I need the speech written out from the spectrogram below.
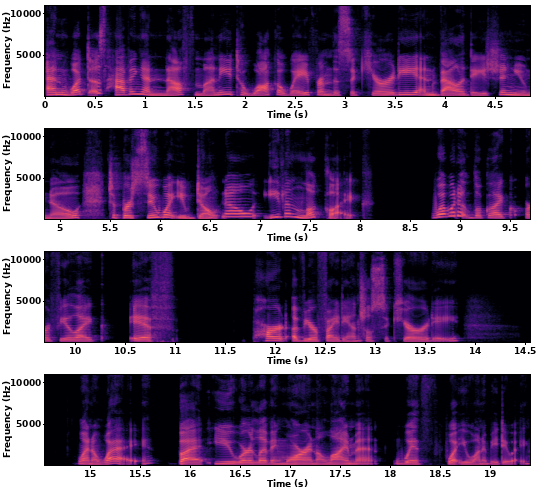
And what does having enough money to walk away from the security and validation you know to pursue what you don't know even look like? What would it look like or feel like if part of your financial security went away, but you were living more in alignment with what you want to be doing?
